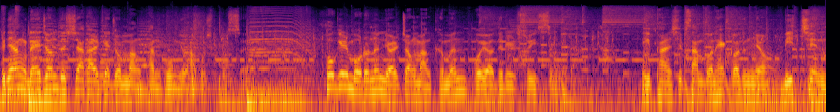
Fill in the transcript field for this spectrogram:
그냥 레전드 샷 알게 좀 망판 공유하고 싶었어요. 포길 모르는 열정만큼은 보여드릴 수 있습니다. 이 판 13분 했거든요. 미친.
